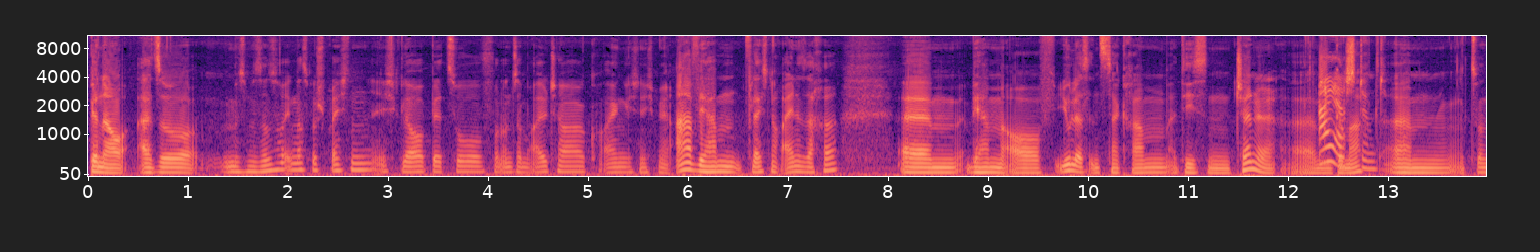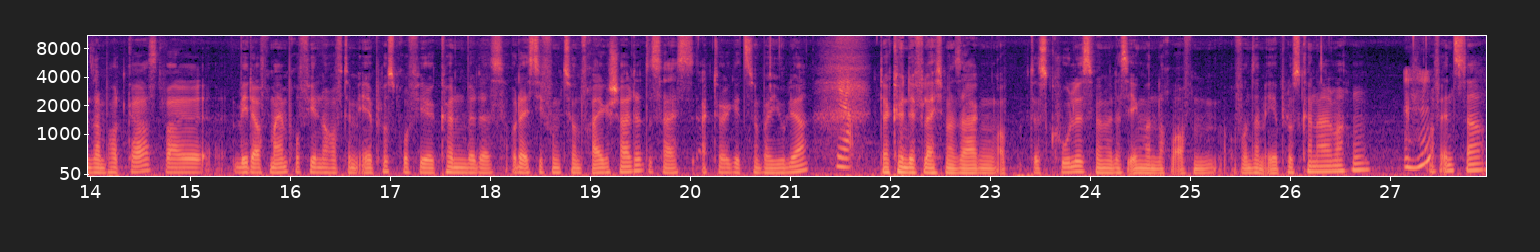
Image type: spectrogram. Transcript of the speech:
genau, also müssen wir sonst noch irgendwas besprechen? Ich glaube jetzt so von unserem Alltag eigentlich nicht mehr. Ah, wir haben vielleicht noch eine Sache. Ähm, wir haben auf Julias Instagram diesen Channel ähm, Ah ja, gemacht. Ähm, zu unserem Podcast, weil weder auf meinem Profil noch auf dem E Plus Profil können wir das oder ist die Funktion freigeschaltet. Das heißt, aktuell geht es nur bei Julia. Ja. Da könnt ihr vielleicht mal sagen, ob das cool ist, wenn wir das irgendwann noch auf, dem, auf unserem E Plus Kanal machen Mhm. auf Insta.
